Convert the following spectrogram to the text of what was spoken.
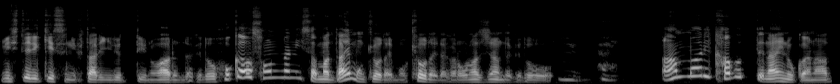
ミステリーキッスに二人いるっていうのはあるんだけど、他はそんなにさ、まあ、大門兄弟も兄弟だから同じなんだけど、うん。あんまり被ってないのかなっ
